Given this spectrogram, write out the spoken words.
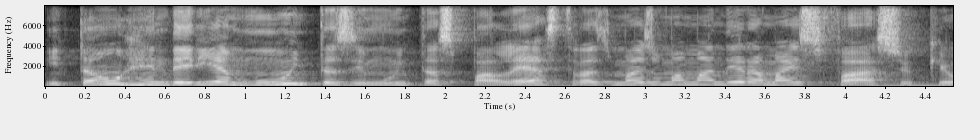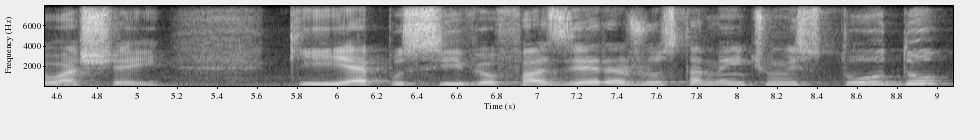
Então renderia muitas e muitas palestras, mas uma maneira mais fácil que eu achei que é possível fazer é justamente um estudo,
